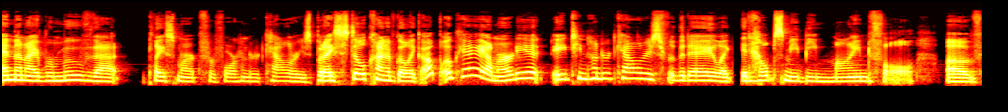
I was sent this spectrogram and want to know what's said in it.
And then I remove that place mark for 400 calories, but I still kind of go like, oh, okay, I'm already at 1800 calories for the day. Like it helps me be mindful of,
